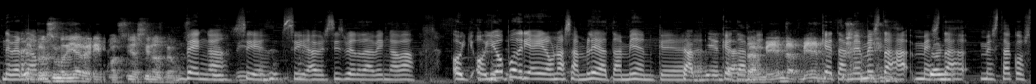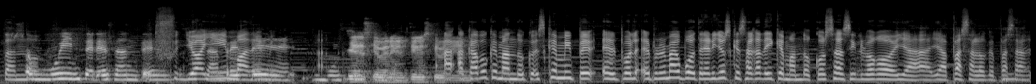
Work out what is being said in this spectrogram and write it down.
De El verdad. próximo día veremos y así nos vemos. Venga, sí, sí, a ver si es verdad, venga, va. O, o yo podría ir a una asamblea también, que También, que También, también. que también me está, me Son- está, me está costando. Son muy interesantes. Yo allí, madre Tienes que venir, tienes que A- venir. acabo quemando. Es que mi el, el problema que puedo tener yo es que salga de ahí quemando cosas y luego ya, ya pasa lo que pasa.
